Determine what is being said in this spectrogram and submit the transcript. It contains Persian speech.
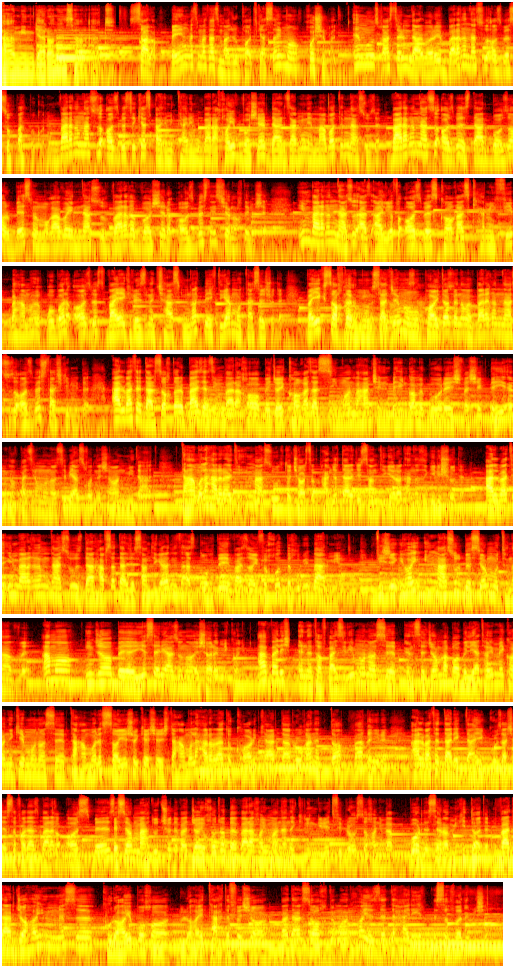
تأمینگران صنعت سلام. به این قسمت از مجموع پادکست های ما خوش اومدید. امروز قصد داریم درباره ورق نسوز آزبست صحبت بکنیم. ورق نسوز آزبست یکی از قدیمی ترین ورق های واشر در زمین مواد نسوزه. ورق نسوز آزبست در بازار به اسم مقوای نسوز ورق واشر آزبست نیز شناخته میشه. این ورق نسوز از الیاف آزبست کاغذ کمی فیب به همراه قبار آزبست و یک رزین چسبناک به یکدیگر متصل شده و یک ساختار منسجم و پایدار به نام ورق نسوز آزبست تشکیل میده. البته در ساختار بعضی از این ورقها به جای کاغذ از سیمان و همچنین به هنگام برش و شکلدهی انعطافپذیر مناسبی از خود نشان می‌دهد. تحمل حرارتی این محصول تا 450 درجه سانتیگراد اندازه‌گیری شده. البته این ورق نسوز در 700 درجه سانتیگراد نیز از عهده وظایف خود به خوبی برمیاد. ویژگی های این محصول بسیار متنوع اما اینجا به یه سری از اونها اشاره می‌کنیم. اولیش انعطاف پذیری مناسب انسجام و قابلیت های مکانیکی مناسب تحمل سایش و کشش تحمل حرارت و کارکرد در روغن داغ و غیره. البته در یک دهه گذشته استفاده از ورق آسبست بسیار محدود شده و جای خود را به ورق های مانند کلینگریت فیبر استخوانی و برد سرامیکی داده و در جاهایی مثل کوره های بخار لوله های تحت فشار و در ساختمان های ضد حریق استفاده میشه.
